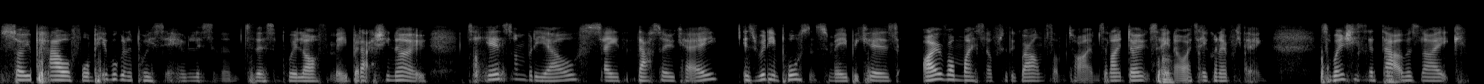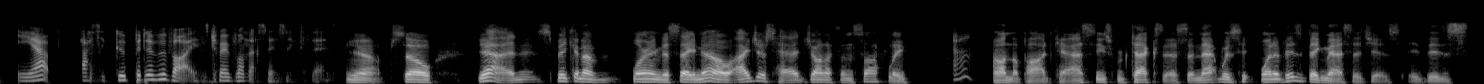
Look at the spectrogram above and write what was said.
so powerful. And people are going to probably sit here and listen to this and probably laugh at me, but actually, no, to hear somebody else say that that's okay is really important to me because I run myself to the ground sometimes and I don't say no, I take on everything. So when she said that, I was like, yep, that's a good bit of advice to everyone that's listening to this. Yeah. So, yeah. And speaking of learning to say no, I just had Jonathan Softly Ah. on the podcast. He's from Texas, and that was one of his big messages. It is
